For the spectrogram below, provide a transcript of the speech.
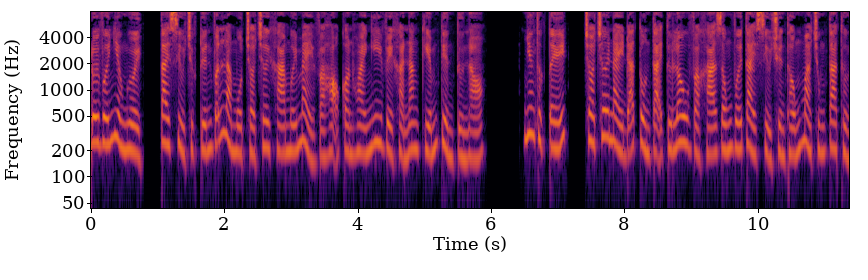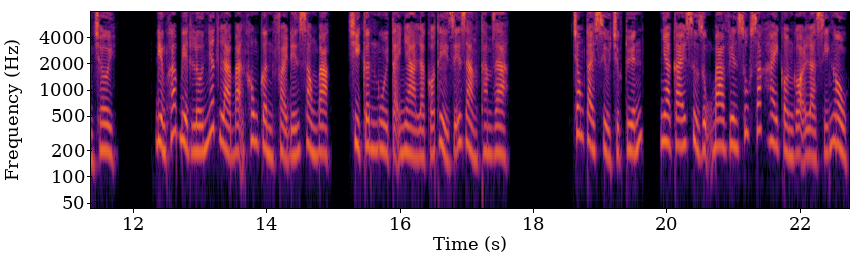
Đối với nhiều người, tài xỉu trực tuyến vẫn là một trò chơi khá mới mẻ và họ còn hoài nghi về khả năng kiếm tiền từ nó. Nhưng thực tế, trò chơi này đã tồn tại từ lâu và khá giống với tài xỉu truyền thống mà chúng ta thường chơi. Điểm khác biệt lớn nhất là bạn không cần phải đến sòng bạc, chỉ cần ngồi tại nhà là có thể dễ dàng tham gia. Trong tài xỉu trực tuyến, nhà cái sử dụng 3 viên xúc sắc hay còn gọi là xí ngầu,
